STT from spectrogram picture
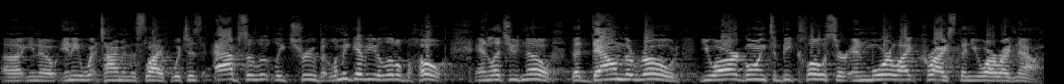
uh, you know, any time in this life, which is absolutely true. But let me give you a little hope and let you know that down the road, you are going to be closer and more like Christ than you are right now.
